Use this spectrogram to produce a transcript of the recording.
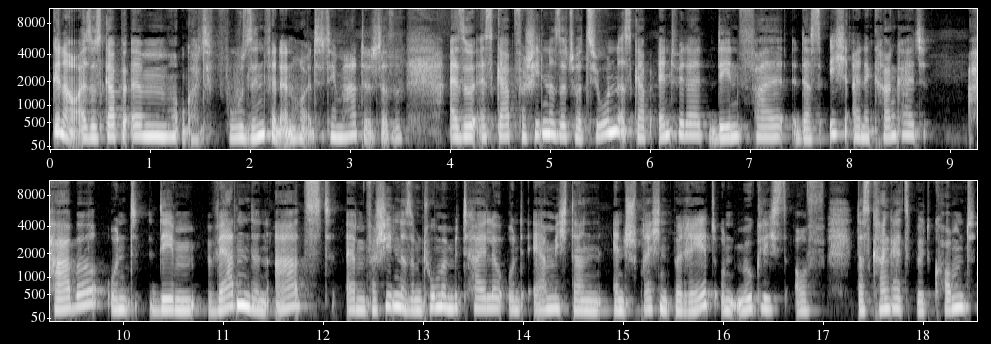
Genau, also es gab, ähm, oh Gott, wo sind wir denn heute thematisch? Ist, also es gab verschiedene Situationen. Es gab entweder den Fall, dass ich eine Krankheit habe und dem werdenden Arzt ähm, verschiedene Symptome mitteile und er mich dann entsprechend berät und möglichst auf das Krankheitsbild kommt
